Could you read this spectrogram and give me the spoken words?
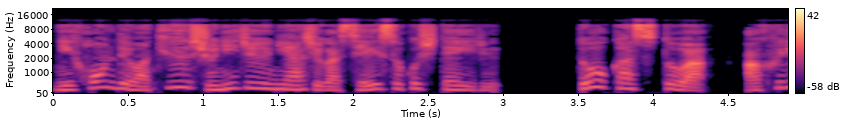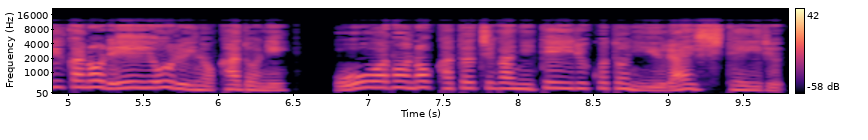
日本では9種22亜種が生息している。ドーカスとは、アフリカの霊葉類の角に、大顎の形が似ていることに由来している。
